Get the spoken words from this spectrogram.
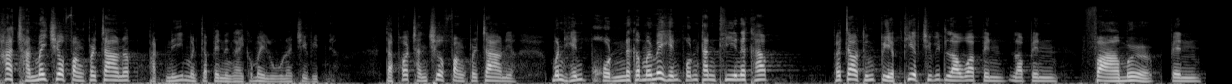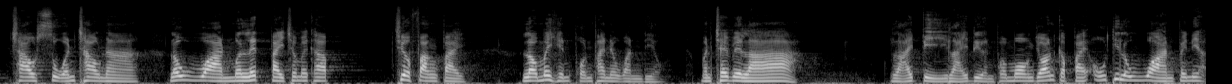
ถ้าฉันไม่เชื่อฟังพระเจ้านะปัดนี้มันจะเป็นยังไงก็ไม่รู้นะชีวิตเนี่ยแต่เพราะฉันเชื่อฟังพระเจ้าเนี่ยมันเห็นผลนะครับมันไม่เห็นผลทันทีนะครับ พระเจ้าถึงเปรียบเทียบชีวิตเราว่าเป็นเราเป็น farmer เป็นชาวสวนชาวนาแล้วหว่านเมล็ดไปใช่ไหมครับ เชื่อฟังไป เราไม่เห็นผลภายในวันเดียว มันใช้เวลาหลายปีหลายเดือน พอมองย้อนกลับไป โอ้ที่เราหว่านไปเนี่ย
